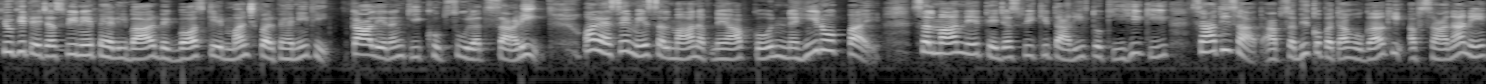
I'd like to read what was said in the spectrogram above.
क्योंकि तेजस्वी ने पहली बार बिग बॉस के मंच पर पहनी थी काले रंग की खूबसूरत साड़ी। और ऐसे में सलमान अपने आप को नहीं रोक पाए। सलमान ने तेजस्वी की तारीफ़ तो की ही की, साथ ही साथ आप सभी को पता होगा कि अफसाना ने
